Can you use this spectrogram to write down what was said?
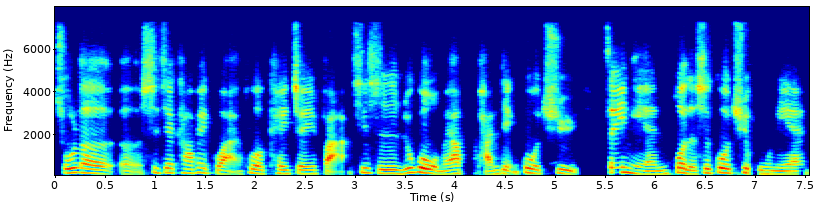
除了呃世界咖啡馆或 KJ 法，其实如果我们要盘点过去这一年，或者是过去五年，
